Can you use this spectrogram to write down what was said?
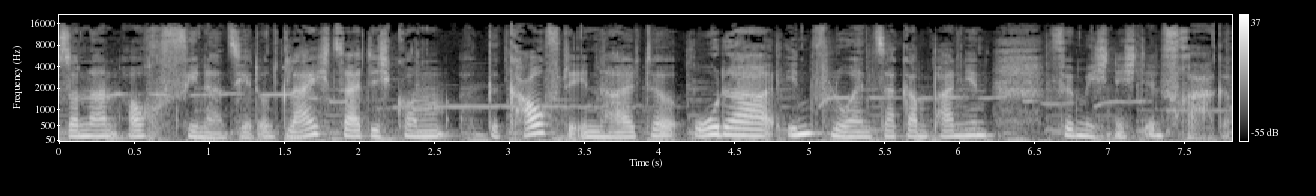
sondern auch finanziert. Und gleichzeitig kommen gekaufte Inhalte oder Influencer-Kampagnen für mich nicht in Frage.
